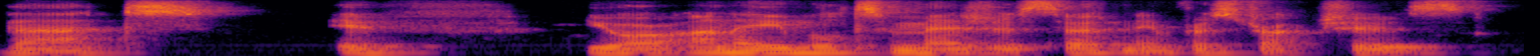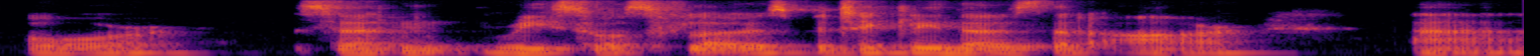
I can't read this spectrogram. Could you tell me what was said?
that if you are unable to measure certain infrastructures or certain resource flows, particularly those that are uh,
